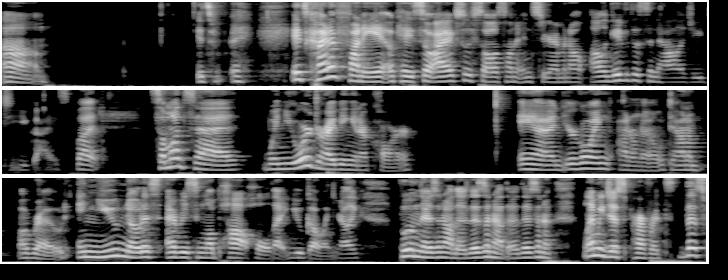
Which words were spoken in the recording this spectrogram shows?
Um it's it's kind of funny. Okay, so I actually saw this on Instagram and I'll I'll give this analogy to you guys. But someone said when you're driving in a car and you're going, I don't know, down a, a road and you notice every single pothole that you go in. You're like, boom, there's another, there's another, there's another. Let me just preface this.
